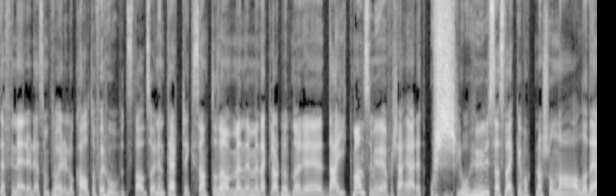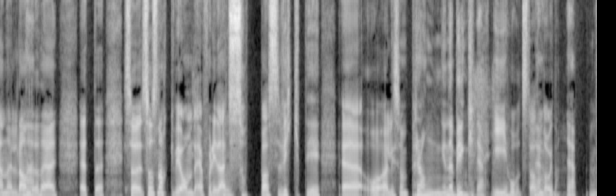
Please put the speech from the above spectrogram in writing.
definerer det som for mm. lokalt og for hovedstadsorientert, ikke sant. Da, mm. men, men, det er klart at når eh, Deichman, som jo i og for seg er et Oslo-hus, altså det er ikke vårt nasjonale det ene eller det andre, det er et eh, så, så snakker vi om det fordi det er et såpass såpass viktig eh, og liksom prangende bygg ja. i hovedstaden dog, da. Ja. Mm.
